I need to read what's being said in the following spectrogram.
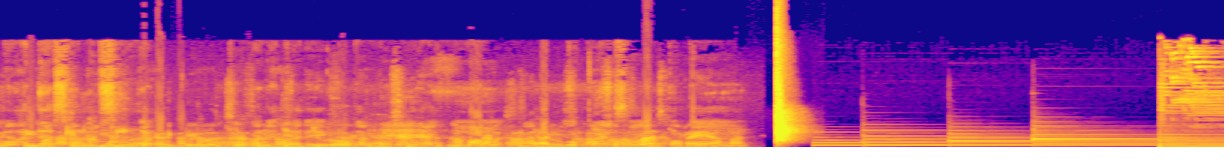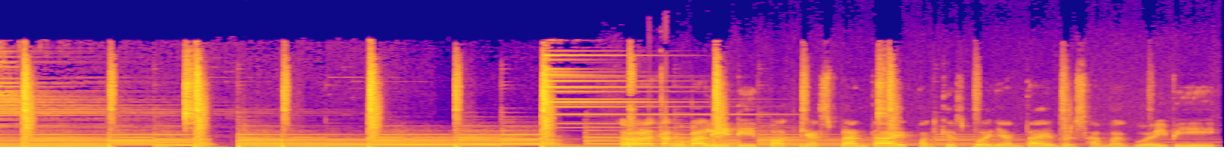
lu ada solusi nggak kan. Dewa siapa tahu di bawah komisi nggak apa-apa. Kalian gue kosong Korea Selamat datang kembali di podcast Bantai, podcast buah nyantai bersama gue Ibi.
